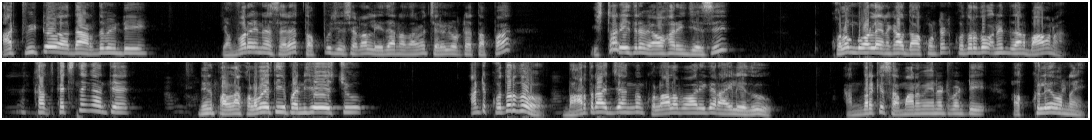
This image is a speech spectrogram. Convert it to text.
ఆ ట్వీట్ దాని అర్థం ఏంటి? ఎవరైనా సరే తప్పు చేశాడా లేదా అన్న దాని చర్యలు ఉంటాయి తప్ప ఇష్టరీతిన వ్యవహారం చేసి కులం గోళ్ళ వెనకాల దాక్కుంటాడు కుదరదు అనేది దాని భావన. ఖచ్చితంగా అంతే. నేను పలానా కులం అయితే ఈ పని చేయొచ్చు. అంటే కుదరదు. భారత రాజ్యాంగం కులాల వారీగా రాయలేదు. అందరికీ సమానమైనటువంటి హక్కులే ఉన్నాయి.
